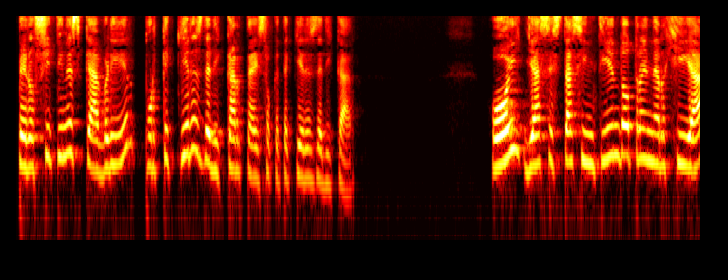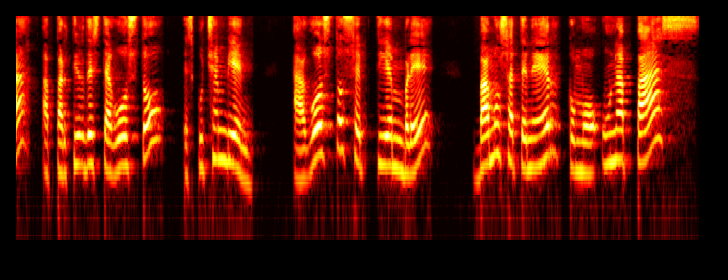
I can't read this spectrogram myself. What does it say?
pero sí tienes que abrir porque quieres dedicarte a eso que te quieres dedicar. Hoy ya se está sintiendo otra energía a partir de este agosto. Escuchen bien, agosto, septiembre, vamos a tener como una paz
